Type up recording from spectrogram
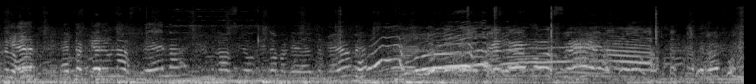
아들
